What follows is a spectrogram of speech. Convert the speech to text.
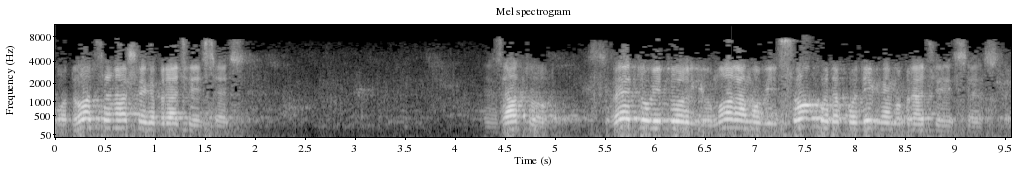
od oca našeg braća i sestre. Zato svetu liturgiju moramo visoko da podignemo braće i sestre.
